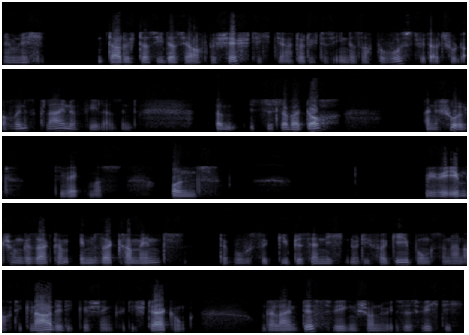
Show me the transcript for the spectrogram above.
nämlich dadurch, dass sie das ja auch beschäftigt, ja, dadurch, dass ihnen das auch bewusst wird als Schuld, auch wenn es kleine Fehler sind, ähm, ist es aber doch eine Schuld, die weg muss. Und wie wir eben schon gesagt haben, im Sakrament der Buße gibt es ja nicht nur die Vergebung, sondern auch die Gnade, die Geschenke, die Stärkung. Und allein deswegen schon ist es wichtig,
